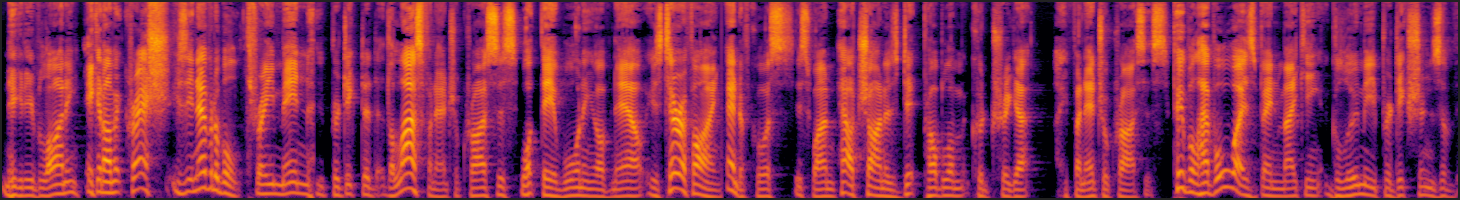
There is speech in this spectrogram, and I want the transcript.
negative lining. Economic crash is inevitable. Three men who predicted the last financial crisis, what they're warning of now is terrifying terrifying. And of course, this one how China's debt problem could trigger a financial crisis. People have always been making gloomy predictions of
